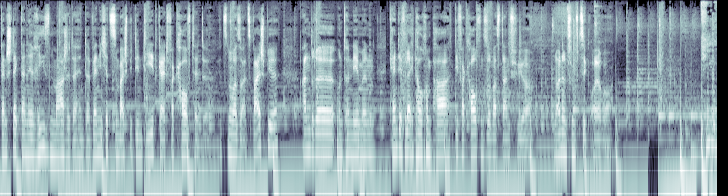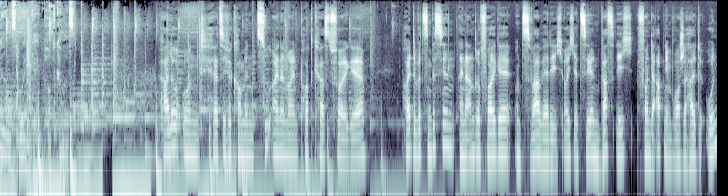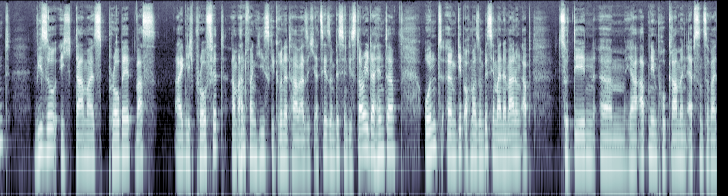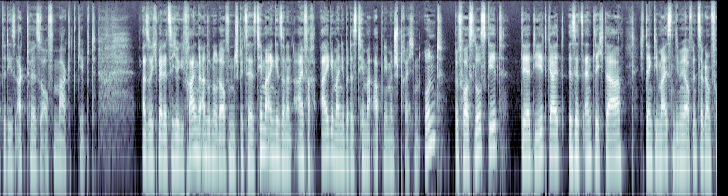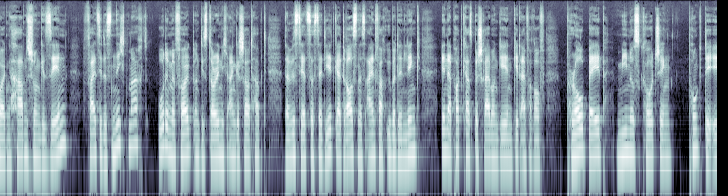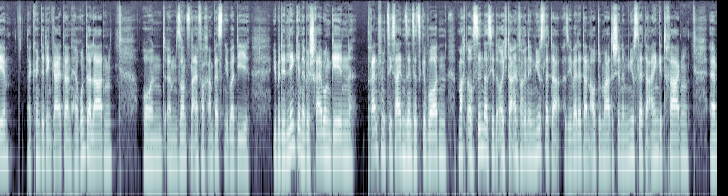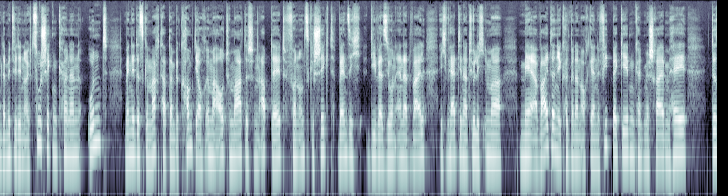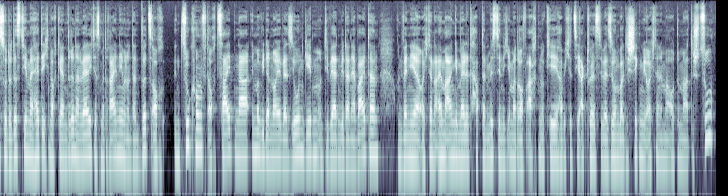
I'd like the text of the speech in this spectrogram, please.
dann steckt da eine Riesenmarge dahinter. Wenn ich jetzt zum Beispiel den Diätguide verkauft hätte, jetzt nur mal so als Beispiel, andere Unternehmen kennt ihr vielleicht auch ein paar, die verkaufen sowas dann für 59 Euro. Kilians Brain Game Podcast. Hallo und herzlich willkommen zu einer neuen Podcast-Folge. Heute wird es ein bisschen eine andere Folge und zwar werde ich euch erzählen, was ich von der Abnehmbranche halte und wieso ich damals ProBabe, was eigentlich Profit am Anfang hieß, gegründet habe. Also ich erzähle so ein bisschen die Story dahinter und ähm, gebe auch mal so ein bisschen meine Meinung ab zu den ähm, ja, Abnehmprogrammen, Apps und so weiter, die es aktuell so auf dem Markt gibt. Also ich werde jetzt nicht irgendwie Fragen beantworten oder auf ein spezielles Thema eingehen, sondern einfach allgemein über das Thema Abnehmen sprechen. Und bevor es losgeht, der Diätguide ist jetzt endlich da. Ich denke, die meisten, die mir auf Instagram folgen, haben es schon gesehen. Falls ihr das nicht macht oder mir folgt und die Story nicht angeschaut habt, dann wisst ihr jetzt, dass der Diätguide draußen ist. Einfach über den Link in der Podcast-Beschreibung gehen. Geht einfach auf probabe-coaching.de. Da könnt ihr den Guide dann herunterladen und ähm, sonst einfach am besten über, die, über den Link in der Beschreibung gehen, 53 Seiten sind es jetzt geworden. Macht auch Sinn, dass ihr euch da einfach in den Newsletter, also ihr werdet dann automatisch in einem Newsletter eingetragen, ähm, damit wir den euch zuschicken können. Und wenn ihr das gemacht habt, dann bekommt ihr auch immer automatisch ein Update von uns geschickt, wenn sich die Version ändert, weil ich werde die natürlich immer mehr erweitern. Ihr könnt mir dann auch gerne Feedback geben, könnt mir schreiben, hey, das oder das Thema hätte ich noch gern drin, dann werde ich das mit reinnehmen und dann wird es auch in Zukunft, auch zeitnah, immer wieder neue Versionen geben und die werden wir dann erweitern. Und wenn ihr euch dann einmal angemeldet habt, dann müsst ihr nicht immer darauf achten, okay, habe ich jetzt die aktuellste Version, weil die schicken wir euch dann immer automatisch zu.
